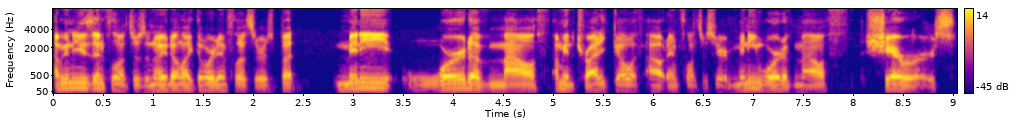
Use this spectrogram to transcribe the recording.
I'm going to use influencers. I know you don't like the word influencers, but many word of mouth. I'm going to try to go without influencers here. Many word of mouth sharers.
